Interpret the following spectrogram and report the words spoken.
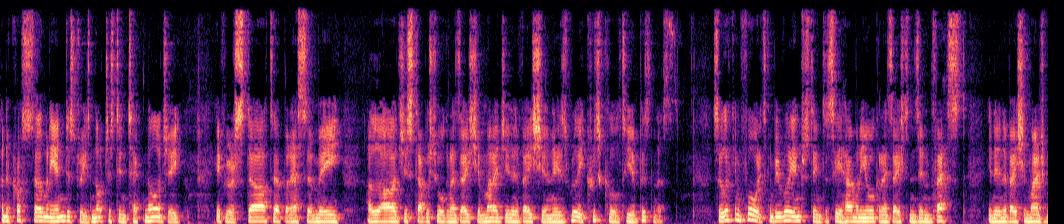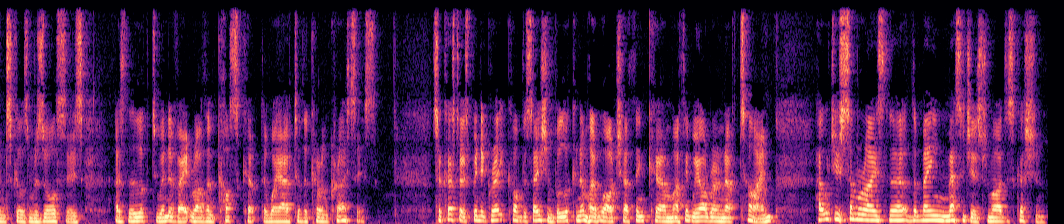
and across so many industries, not just in technology. If you're a startup, an SME, a large established organization, managing innovation is really critical to your business. So looking forward, it's going to be really interesting to see how many organisations invest in innovation management skills and resources as they look to innovate rather than cost cut their way out of the current crisis. So, Kosta, it's been a great conversation, but looking at my watch, I think um, I think we are running out of time. How would you summarise the, the main messages from our discussion?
